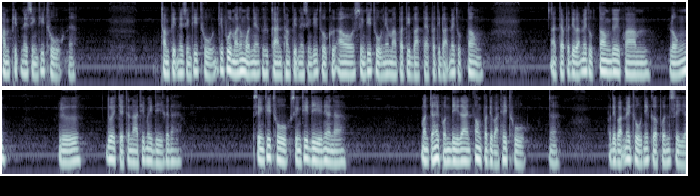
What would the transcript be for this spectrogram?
ทำผิดในสิ่งที่ถูกนะทำผิดในสิ่งที่ถูก ที่พูดมาทั้งหมดเนี่ยคือการทำผิดในสิ่งที่ถูก คือเอาสิ่งที่ถูกเนี่ยมาปฏิบัติแต่ปฏิบัติไม่ถูกต้อง อาจจะปฏิบัติไม่ถูกต้องด้วยความหลง หรือด้วยเจตนาที่ไม่ดีก็ได้ สิ่งที่ถูกสิ่งที่ดีเนี่ยนะ มันจะให้ผลดีได้ต้องปฏิบัติให้ถูกนะปฏิบัติไม่ถูกนี่เกิดผลเสีย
